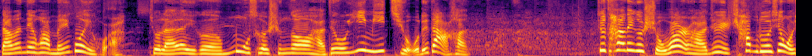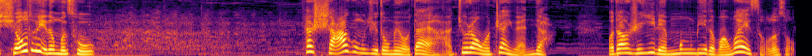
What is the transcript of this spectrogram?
打完电话没过一会儿啊，就来了一个目测身高哈得有一米九的大汉，就他那个手腕哈，就也差不多像我小腿那么粗。他啥工具都没有带哈，就让我站远点儿。我当时一脸懵逼的往外走了走，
